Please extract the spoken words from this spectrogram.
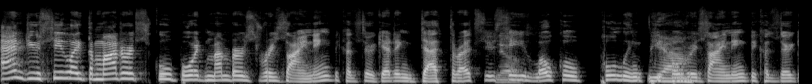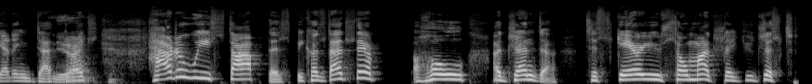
and you see like the moderate school board members resigning because they're getting death threats you Yeah. see local polling people Yeah. resigning because they're getting death Yeah. threats how do we stop this because that's their whole agenda to scare you so much that you just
